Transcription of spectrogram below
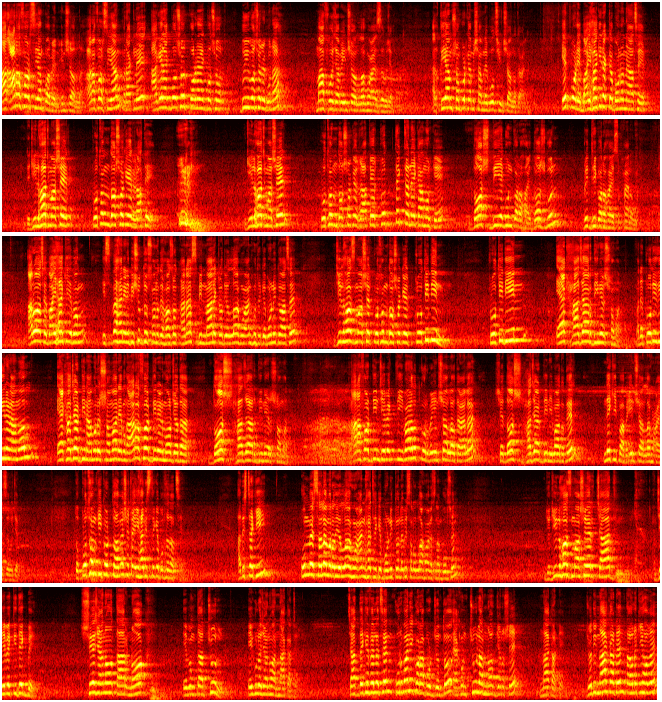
আর আরাফার সিয়াম পাবেন ইনশাল্লাহ আরাফার সিয়াম রাখলে আগের এক বছর, পরের এক বছর, দুই বছরের গুণা মাফ হয়ে যাবে ইনশাআল্লাহ আজাল আর কিয়াম সম্পর্কে আমি সামনে বলছি ইনশাআল্লাহ তাহলে এরপরে বাইহাগির একটা বর্ণনা আছে যে জিলহজ মাসের প্রথম দশকের রাতে জিলহজ মাসের প্রথম দশকের রাতের প্রত্যেকটা নেক আমলকে দশ দিয়ে গুণ করা হয়, দশ গুণ বৃদ্ধি করা হয় সুফানুল্লাহ আরও আছে বাইহাকি এবং ইসবাহানির বিশুদ্ধ সনদে হজরত আনাস বিন মালিক রদিউল্লাহ আনহু থেকে বর্ণিত আছে জিলহজ মাসের প্রথম দশকের প্রতিদিন প্রতিদিন এক হাজার দিনের সমান মানে প্রতিদিনের আমল এক হাজার দিন আমলের সমান এবং আরাফার দিনের মর্যাদা দশ হাজার দিনের সমান। আরাফার দিন যে ব্যক্তি ইবাদত করবে, ইনশাআল্লাহ তালা সে দশ হাজার দিন ইবাদতের নেকি পাবে, ইনশাআল্লাহ আজাল তো প্রথম কি করতে হবে সেটা এই হাদিস থেকে বোঝা যাচ্ছে। হাদিসটা কি? উম্মে সালাম রাদিয়াল্লাহু আনহা থেকে বর্ণিত, নবী সাল্লাল্লাহু আলাইহি বলছেন, যে জিলহজ মাসের চাঁদ যে ব্যক্তি দেখবে, সে যেন তার নখ এবং তার চুল এগুলো যেন আর না কাটে। চাঁদ দেখে ফেলেছেন, কুরবানি করা পর্যন্ত এখন চুল আর নখ যেন সে না কাটে। যদি না কাটেন, তাহলে কি হবে?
